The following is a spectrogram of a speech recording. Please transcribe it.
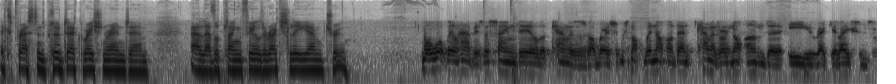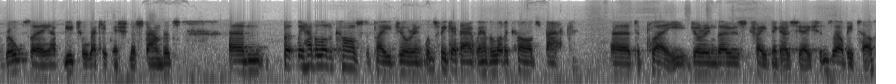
expressed in the political declaration around um, a level playing field are actually um, true. Well, what we'll have is the same deal that Canada's got, whereas it's not, we're not, Canada are not under EU regulations and rules. They have mutual recognition of standards. Um, but we have a lot of cards to play during, once we get out, we have a lot of cards back uh, to play during those trade negotiations. They'll be tough.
